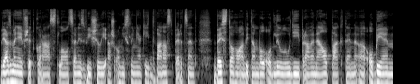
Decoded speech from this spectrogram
Viac menej všetko rástlo, ceny zvýšili až o myslím nejakých 12%, bez toho, aby tam bol odliv ľudí, práve naopak ten objem,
